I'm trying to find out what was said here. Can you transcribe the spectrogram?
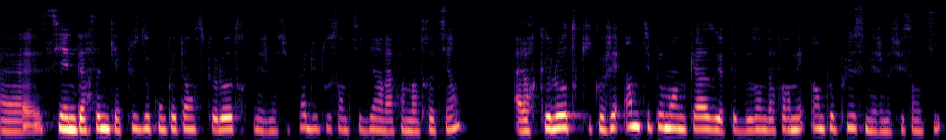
euh, s'il y a une personne qui a plus de compétences que l'autre, mais je me suis pas du tout sentie bien à la fin de l'entretien, alors que l'autre qui cochait un petit peu moins de cases, où il y a peut-être besoin de la former un peu plus, mais je me suis sentie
